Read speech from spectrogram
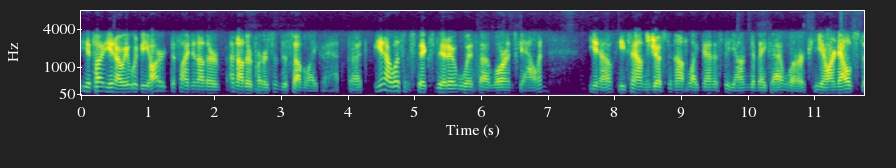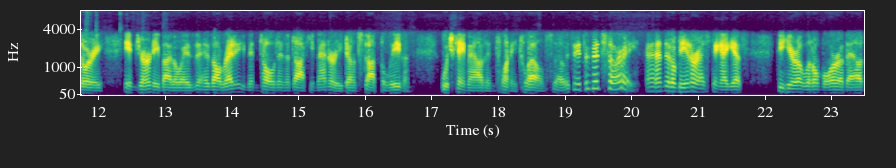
you you know it would be hard to find another another person to sub like that. But you know, listen, Styx did it with uh, Lawrence Gowan. You know, he sounds just enough like Dennis DeYoung to make that work. You know, Arnel's story in Journey, by the way, has, has already been told in a documentary, "Don't Stop Believing," which came out in 2012. So it's it's a good story, and it'll be interesting, I guess, to hear a little more about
